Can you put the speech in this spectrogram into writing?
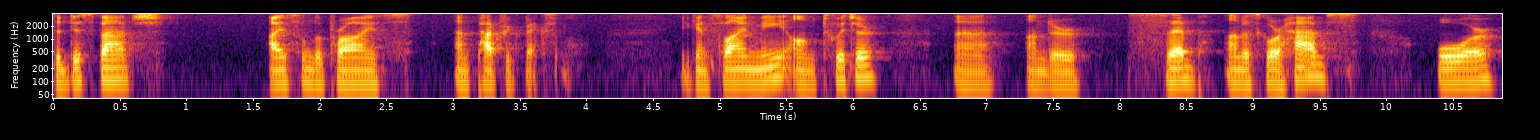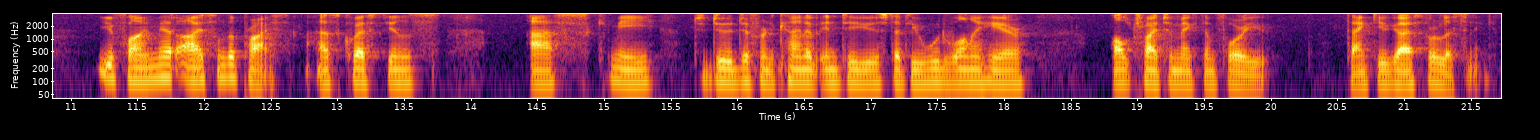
The Dispatch, Eyes on the Prize, and Patrik Bexell. You can find me on Twitter uh, under Seb underscore Habs, or you find me at Eyes on the Prize. Ask questions, ask me to do different kind of interviews that you would want to hear. I'll try to make them for you. Thank you guys for listening.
